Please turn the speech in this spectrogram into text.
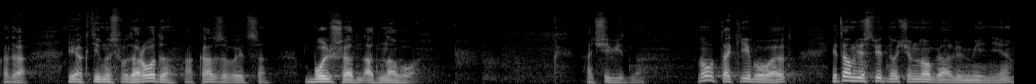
когда и активность водорода оказывается больше одного. Очевидно. Ну, вот такие бывают. И там действительно очень много алюминия.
